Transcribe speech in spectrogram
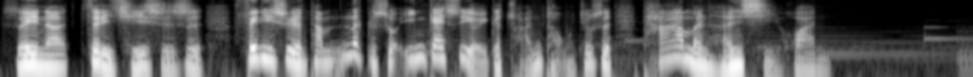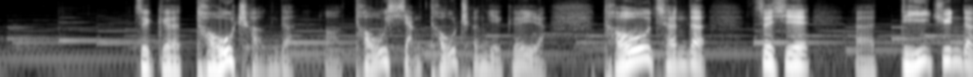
所以呢，这里其实是菲利士人，他们那个时候应该是有一个传统，就是他们很喜欢这个投诚的啊，投降投诚也可以啊，投诚的这些呃敌军的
